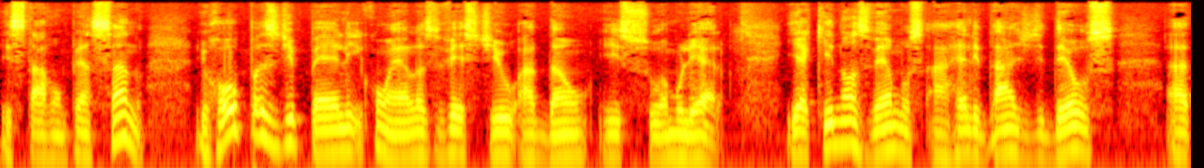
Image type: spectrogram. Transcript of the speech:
estavam pensando, roupas de pele, e com elas vestiu Adão e sua mulher. E aqui nós vemos a realidade de Deus ah,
